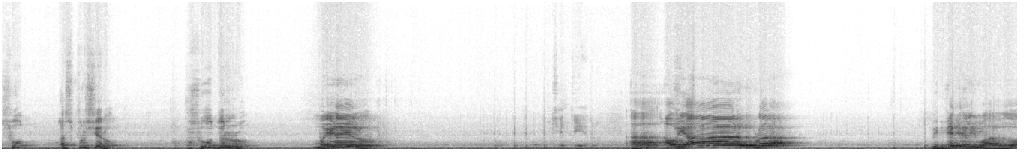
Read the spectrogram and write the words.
ಸೂ ಅಸ್ಪೃಶ್ಯರು ಶೂದ್ರರು ಮಹಿಳೆಯರು ಅವ್ರು ಯಾರು ಕೂಡ ವಿದ್ಯೆ ಕಲಿಬಾರದು.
